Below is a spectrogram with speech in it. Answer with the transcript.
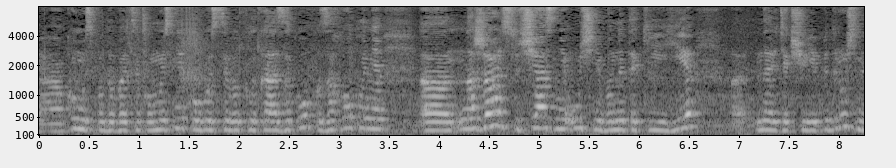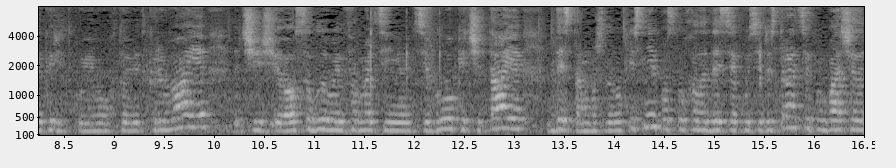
Е, комусь подобається, комусь ні, когось це викликає захоп- захоплення. Е, на жаль, сучасні учні вони такі є. Навіть якщо є підручник, рідко його хто відкриває, чи особливо інформаційні ці блоки читає, десь там можливо пісні послухали, десь якусь ілюстрацію побачили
